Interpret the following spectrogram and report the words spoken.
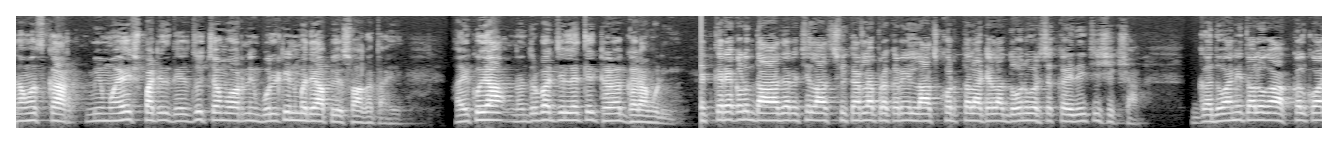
नमस्कार मी महेश पाटील देशदूतच्या मॉर्निंग बुलेटिनमध्ये आपले स्वागत आहे. ऐकूया नंदुरबार जिल्ह्यातील ठळक घडामोडी. शेतकऱ्याकडून दहा हजाराची लाच स्वीकारल्याप्रकरणी लाचखोर तलाठ्याला दोन वर्ष कैदेची शिक्षा. गदवानी तालुका अक्कलकोवा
